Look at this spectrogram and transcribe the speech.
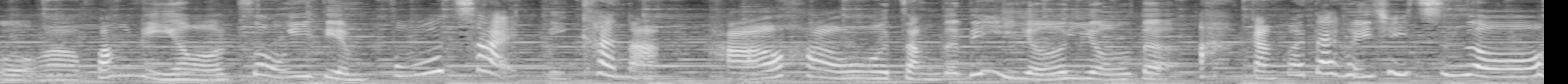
我啊帮你哦种一点菠菜，你看呐。”好好哦，长得绿油油的啊，赶快带回去吃哦。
